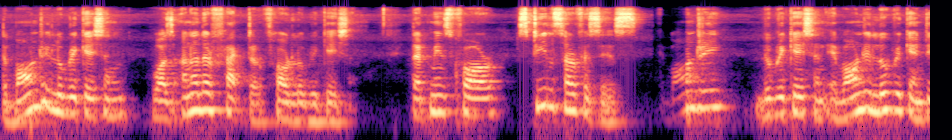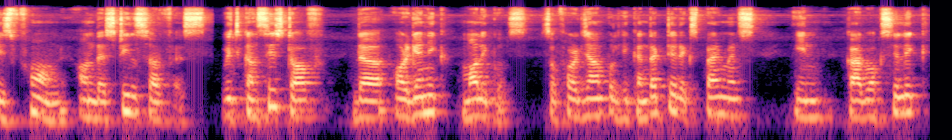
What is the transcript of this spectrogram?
the boundary lubrication was another factor for lubrication. That means for steel surfaces, boundary lubrication, a boundary lubricant is formed on the steel surface which consists of the organic molecules. So for example, he conducted experiments in carboxylic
